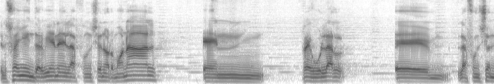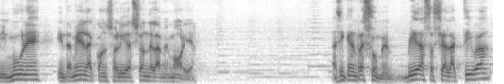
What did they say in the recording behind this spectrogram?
El sueño interviene en la función hormonal, en regular eh, la función inmune y también en la consolidación de la memoria. Así que en resumen, vida social activa,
